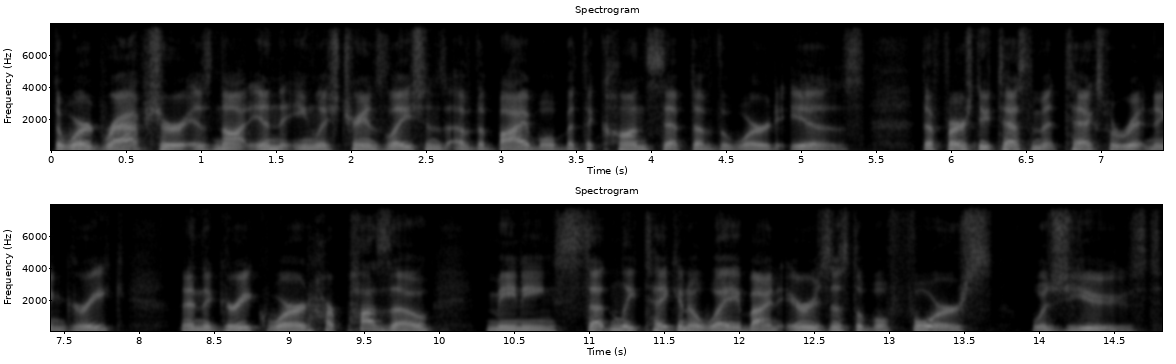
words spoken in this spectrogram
The word rapture is not in the English translations of the Bible, but the concept of the word is. The first New Testament texts were written in Greek, and the Greek word harpazo, meaning suddenly taken away by an irresistible force, was used.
